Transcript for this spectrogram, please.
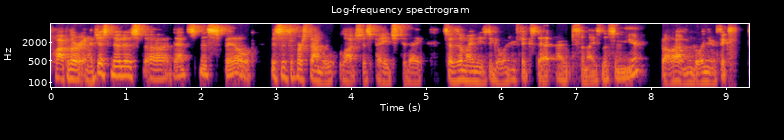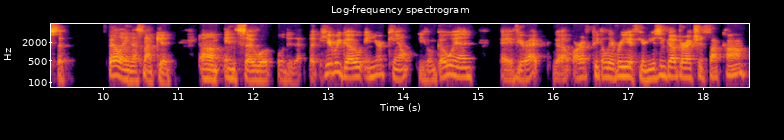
popular. And I just noticed uh, that's misspelled. This is the first time we launched this page today. So somebody needs to go in there and fix that. Somebody's listening here. Well, I'll have them go in there and fix the spelling. That's not good. Um, and so we'll, we'll do that. But here we go in your account. You can go in if you're at uh, RFP Delivery, if you're using govdirections.com,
